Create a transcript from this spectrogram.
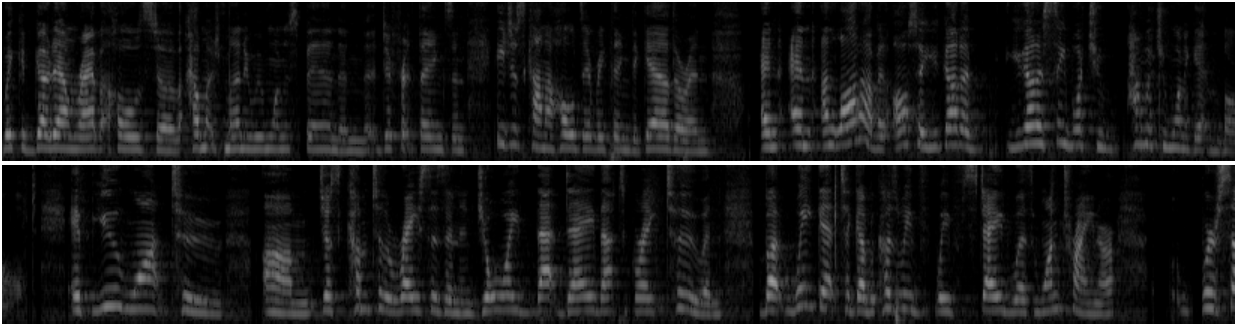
we could go down rabbit holes to how much money we want to spend and different things and he just kind of holds everything together and and and a lot of it also you got to you got to see what you how much you want to get involved if you want to um, just come to the races and enjoy that day that's great too and but we get to go because we've we've stayed with one trainer we're so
